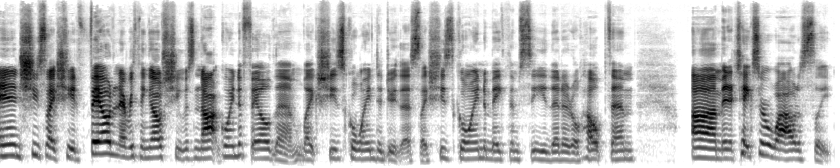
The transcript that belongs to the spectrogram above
And she's like, she had failed and everything else. She was not going to fail them. Like she's going to do this. Like she's going to make them see that it'll help them. Um, and it takes her a while to sleep.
